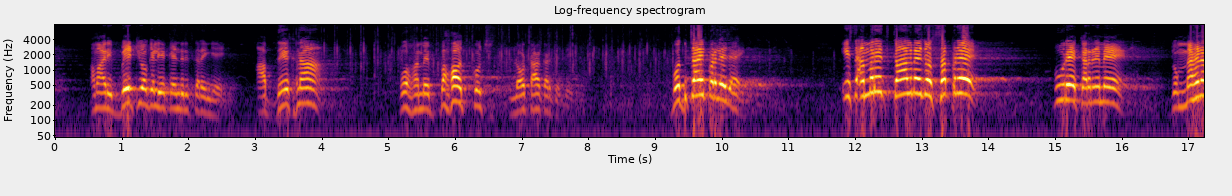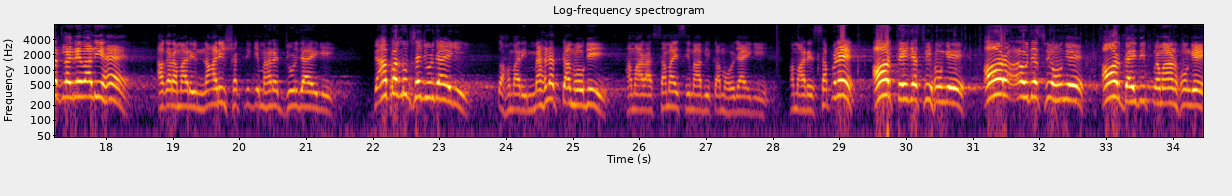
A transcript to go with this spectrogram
हमारी बेटियों के लिए केंद्रित करेंगे। आप देखना, वो हमें बहुत कुछ लौटा करके देगी। वो ऊंचाई पर ले जाएगी। इस अमृत काल में जो सपने पूरे करने में जो मेहनत लगने वाली है, अगर हमारी नारी शक्ति की मेहनत जुड़ जाएगी, व्यापक रूप से जुड़ जाएगी तो हमारी मेहनत कम होगी, हमारा समय सीमा भी कम हो जाएगी। हमारे सपने और तेजस्वी होंगे और ओजस्वी होंगे और दैदी प्रमाण होंगे।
